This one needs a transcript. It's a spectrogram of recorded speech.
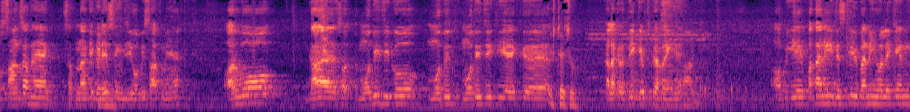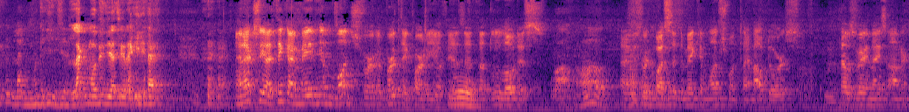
सांसद हैं सतना के गणेश सिंह जी वो भी साथ में हैं। और वो मोदी जी को मोदी मोदी जी की एक Statue. कलाकृति गिफ्ट कर रही हैं। अब ये पता नहीं जिसकी बनी हो लेकिन Like Modi ji says. लक मोदी जी ऐसी रही है And actually, I think I made him lunch for a birthday party of his at the Blue Lotus. Oh. I was requested to make him lunch one time outdoors. That was a very nice honor.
